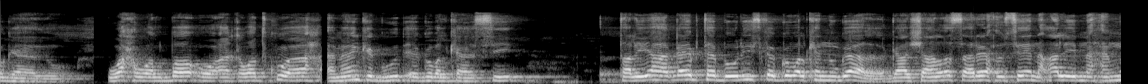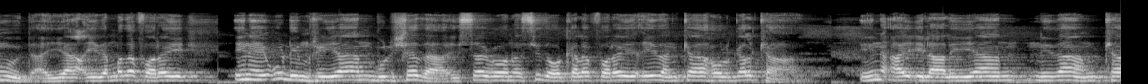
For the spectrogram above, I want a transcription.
ogaado wax walba oo caqabad ku ah ammaanka guud ee gobolkaasi taliyaha qaybta booliiska gobolka nugaal gaashaanla sare xuseen cali maxamuud ayaa ciidamada faray inay u dhimriyaan bulshada isagoona sidoo kale faray ciidanka howlgalka in ay ilaaliyaan nidaamka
